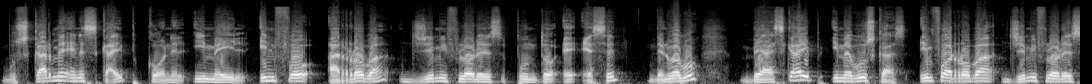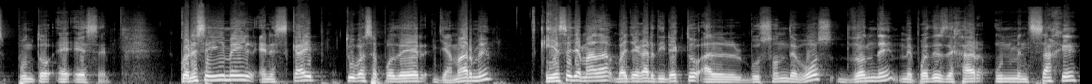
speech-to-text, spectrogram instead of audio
buscarme en Skype con el email info arroba jimmyflores.es. De nuevo, ve a Skype y me buscas info arroba jimmyflores.es. Con ese email en Skype tú vas a poder llamarme y esa llamada va a llegar directo al buzón de voz donde me puedes dejar un mensaje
